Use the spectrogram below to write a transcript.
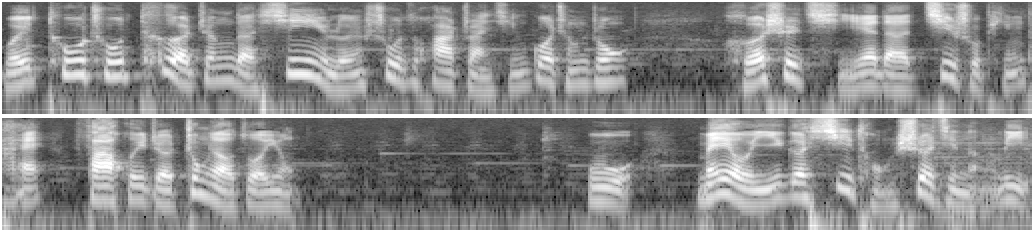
为突出特征的新一轮数字化转型过程中，合适企业的技术平台发挥着重要作用。五、没有一个系统设计能力。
